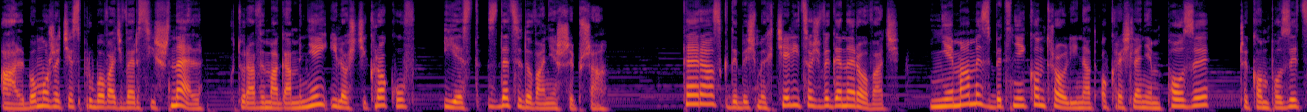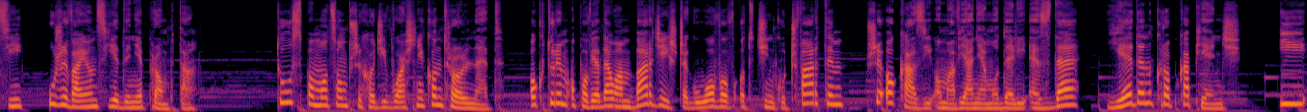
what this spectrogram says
albo możecie spróbować wersji Schnell, która wymaga mniej ilości kroków i jest zdecydowanie szybsza. Teraz, gdybyśmy chcieli coś wygenerować, nie mamy zbytniej kontroli nad określeniem pozy czy kompozycji, używając jedynie prompta. Tu z pomocą przychodzi właśnie ControlNet, o którym opowiadałam bardziej szczegółowo w odcinku czwartym przy okazji omawiania modeli SD 1.5 i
